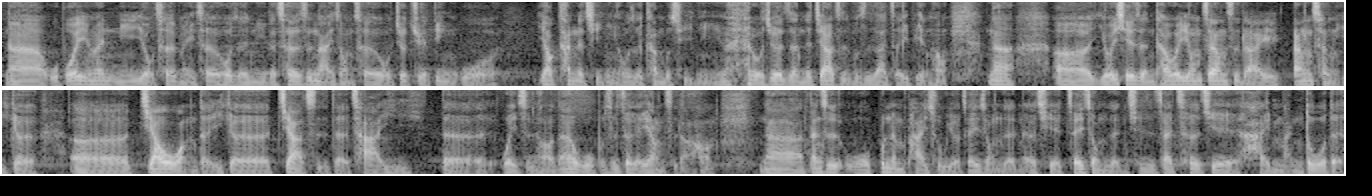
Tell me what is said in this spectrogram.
那我不会因为你有车没车，或者你的车是哪一种车，我就决定我。要看得起你或者看不起你，因为我觉得人的价值不是在这一边哈。那呃，有一些人他会用这样子来当成一个呃交往的一个价值的差异的位置哈。当然我不是这个样子的哈。那但是我不能排除有这种人，而且这种人其实在车界还蛮多的。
